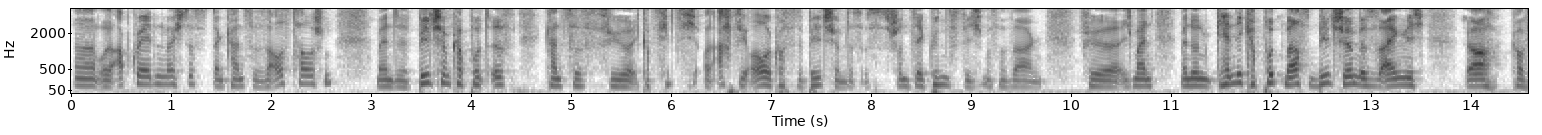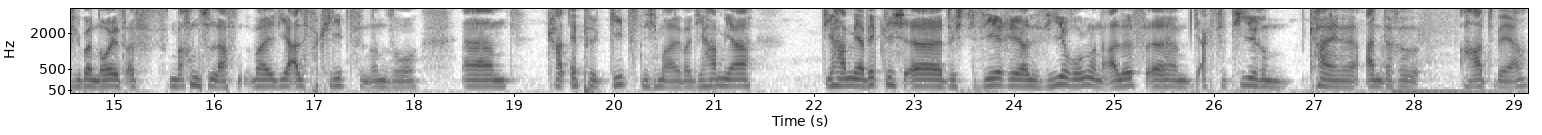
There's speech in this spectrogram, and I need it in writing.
äh, oder upgraden möchtest, dann kannst du sie austauschen. Wenn der Bildschirm kaputt ist, kannst du es für, ich glaube, 70 oder 80 Euro kostet der Bildschirm. Das ist schon sehr günstig, muss man sagen. Für, ich meine, wenn du ein Handy kaputt machst, ein Bildschirm, ist es eigentlich, ja, kauf lieber neues, als machen zu lassen, weil die ja alles verklebt sind und so. Ähm, Gerade Apple geht's nicht mal, weil die haben ja die haben ja wirklich äh, durch die Serialisierung und alles, ähm, die akzeptieren keine andere Hardware,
